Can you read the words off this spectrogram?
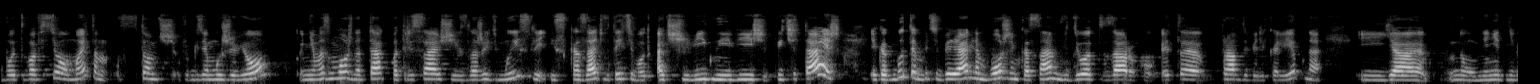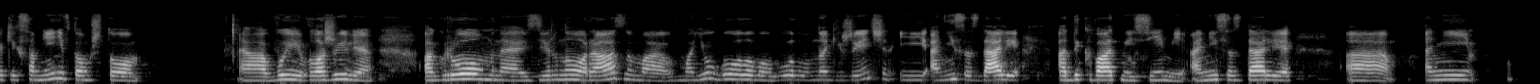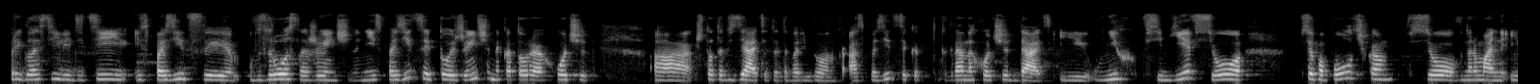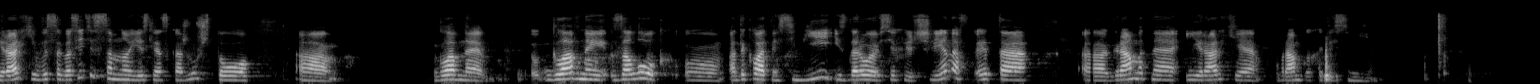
вот во всем этом, в том, где мы живем, невозможно так потрясающе изложить мысли и сказать вот эти вот очевидные вещи. Ты читаешь, и как будто бы тебе реально Боженька сам ведет за руку. Это правда великолепно, и я, ну, у меня нет никаких сомнений в том, что а, вы вложили огромное зерно разума в мою голову, в голову многих женщин, и они создали адекватные семьи, они создали, а, они пригласили детей из позиции взрослой женщины, не из позиции той женщины, которая хочет а, что-то взять от этого ребенка, а с позиции, когда она хочет дать. И у них в семье все, все по полочкам, все в нормальной иерархии. Вы согласитесь со мной, если я скажу, что а, главное, главный залог э, адекватной семьи и здоровья всех ее членов – это э, грамотная иерархия в рамках этой семьи.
